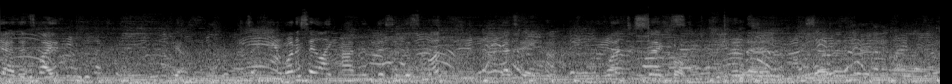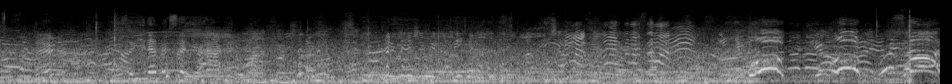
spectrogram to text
Yeah, that's why. Yes. So if you want to say like I'm in this in this month, that's how you count. One to six, and then seven. There. So you never said your actual month. Keep look! Keep look! Stop!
